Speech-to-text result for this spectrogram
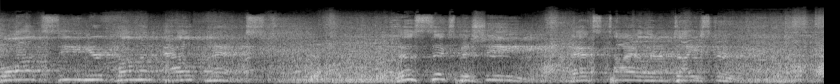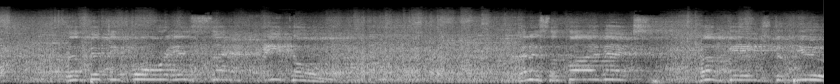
Quad Senior coming out next. The six machine, that's Tyler Dyster. The 54 is Zach Acomb. Then it's the 5X of Gage Depew.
